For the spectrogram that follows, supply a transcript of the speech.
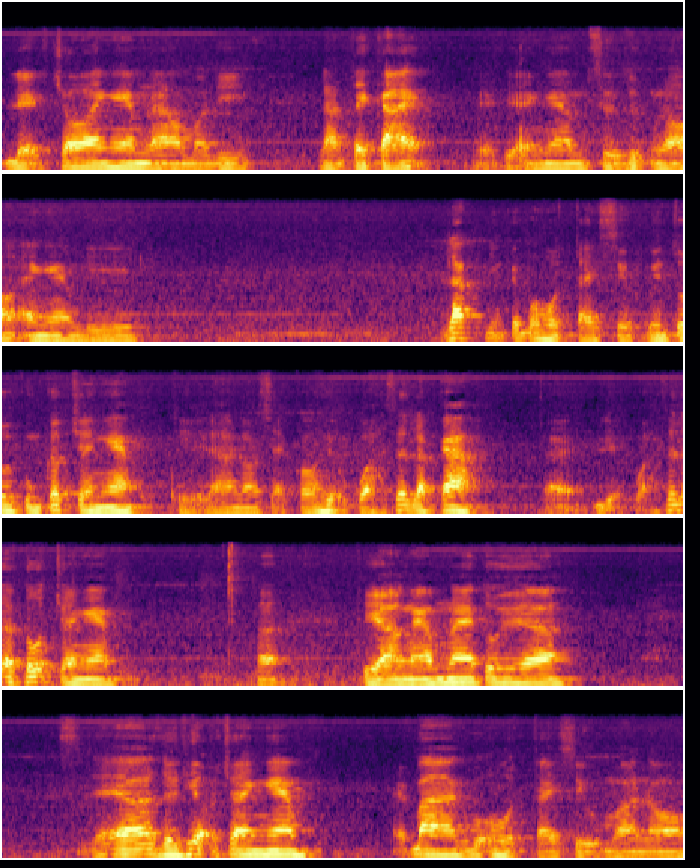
để cho anh em nào mà đi làm tay cái để thì anh em sử dụng nó anh em đi lắc những cái bộ hột tài xỉu bên tôi cung cấp cho anh em thì là nó sẽ có hiệu quả rất là cao. Đấy, hiệu quả rất là tốt cho anh em. Đấy. thì à, ngày hôm nay tôi à, sẽ giới thiệu cho anh em ba cái bộ hột tài xỉu mà nó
